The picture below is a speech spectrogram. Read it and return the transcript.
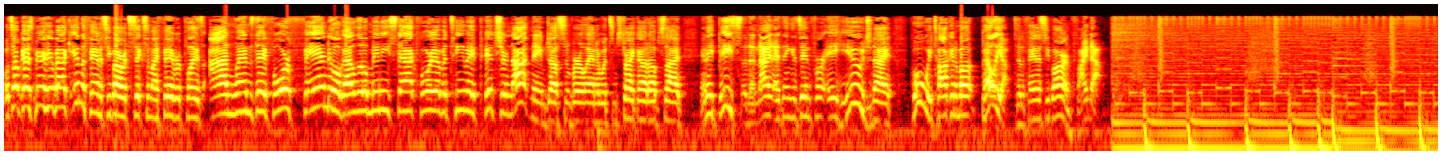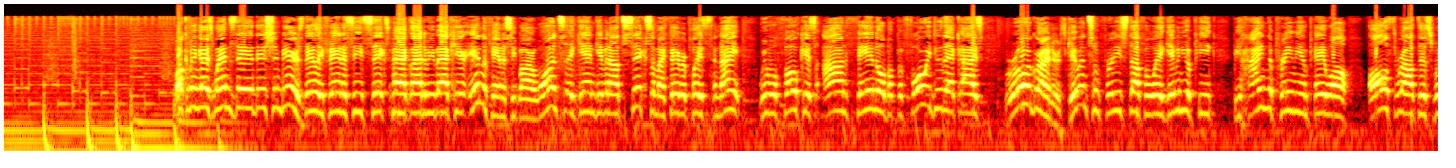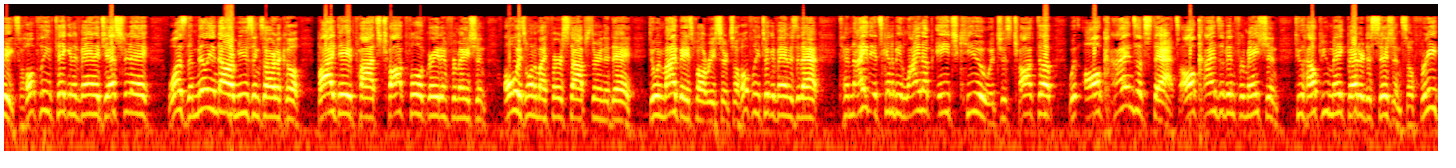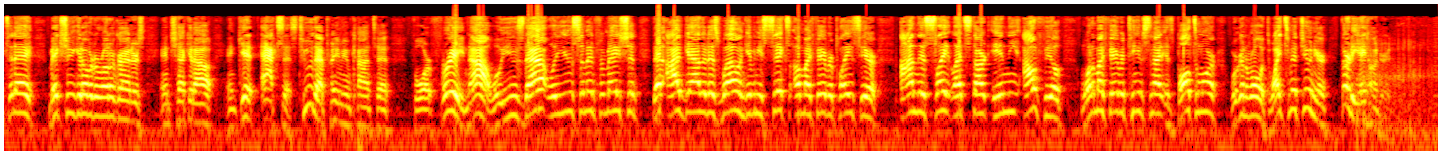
What's up, guys? Beer here back in the fantasy bar with six of my favorite plays on Wednesday for FanDuel. Got a little mini stack for you of a team, a pitcher not named Justin Verlander with some strikeout upside, and a beast of the night I think is in for a huge night. Who are we talking about? Belly up to the fantasy bar and find out. Welcome in, guys. Wednesday edition beers, daily fantasy six pack. Glad to be back here in the fantasy bar once again, giving out six of my favorite plays tonight. We will focus on FanDuel, but before we do that, guys, RotoGrinders giving some free stuff away, giving you a peek behind the premium paywall all throughout this week. So hopefully you've taken advantage. Yesterday was the Million Dollar Musings article by Dave Potts, chock full of great information. Always one of my first stops during the day doing my baseball research. So hopefully you took advantage of that. Tonight it's going to be lineup HQ, which is chalked up with all kinds of stats, all kinds of information to help you make better decisions. So free today. Make sure you get over to RotoGrinders and check it out and get access to that premium content for free. Now, we'll use that. We'll use some information that I've gathered as well and giving you six of my favorite plays here on this slate. Let's start in the outfield. One of my favorite teams tonight is Baltimore. We're going to roll with Dwight Smith Jr., 3,800.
